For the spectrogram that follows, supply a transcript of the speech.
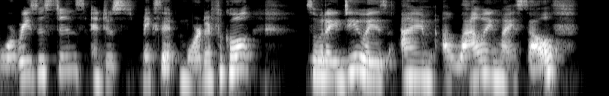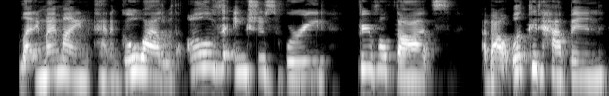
more resistance and just makes it more difficult. So what I do is I'm allowing myself, letting my mind kind of go wild with all of the anxious, worried, fearful thoughts about what could happen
